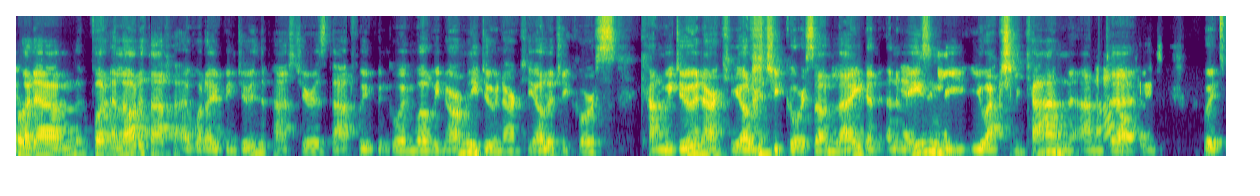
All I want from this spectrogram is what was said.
but um but a lot of that uh, what i've been doing the past year is that we've been going well we normally do an archaeology course. Can we do an archaeology course online? And, and amazingly you actually can. And, oh, uh, and it's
